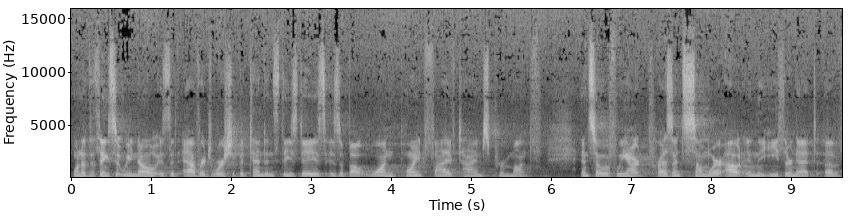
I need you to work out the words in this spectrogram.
One of the things that we know is that average worship attendance these days is about 1.5 times per month. And so, if we aren't present somewhere out in the Ethernet of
